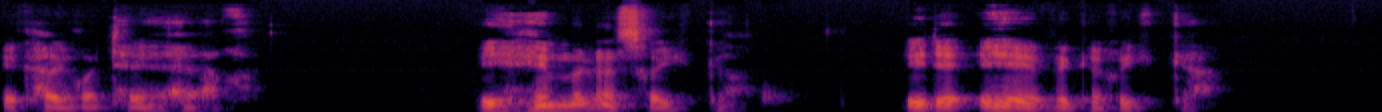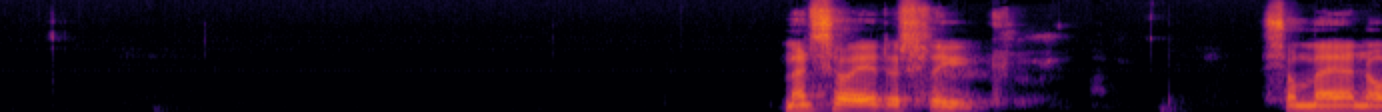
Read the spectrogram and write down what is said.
jeg hører til her. I himmelens rike i det evige riket. Men så er det slik, som jeg nå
